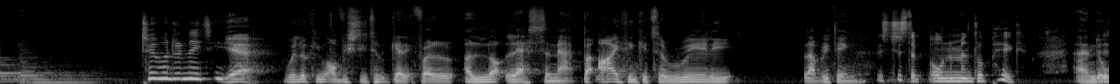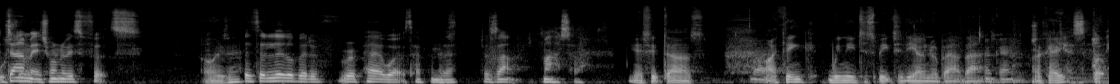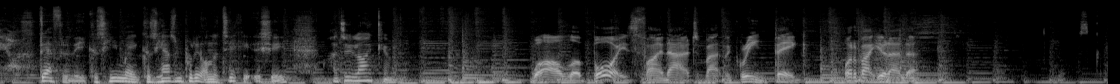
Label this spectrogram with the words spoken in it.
280? Yeah, we're looking obviously to get it for a, a lot less than that, but I think it's a really lovely thing. It's just an ornamental pig. And The also, damage, one of his foots. Oh, is it? There's a little bit of repair work that's happened there. Does that matter? Yes, it does. I think we need to speak to the owner about that. Okay. Okay. Yes, but off. definitely because he made because he hasn't put it on the ticket. You see. I do like him. While the boys find out about the green pig, what about Yolanda?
